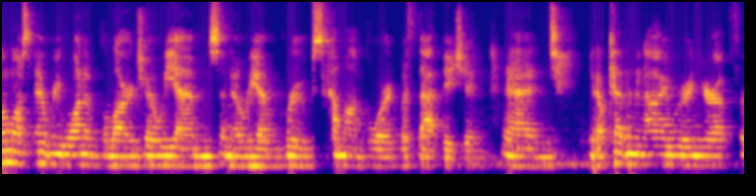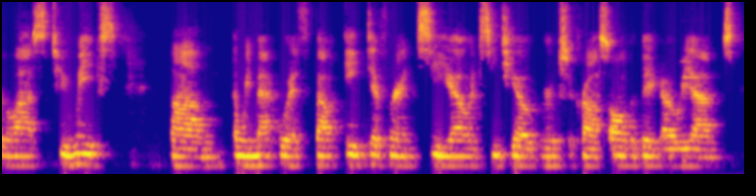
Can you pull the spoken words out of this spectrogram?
almost every one of the large OEMs and OEM groups come on board with that vision. And, you know, Kevin and I were in Europe for the last two weeks, um, and we met with about eight different CEO and CTO groups across all the big OEMs.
